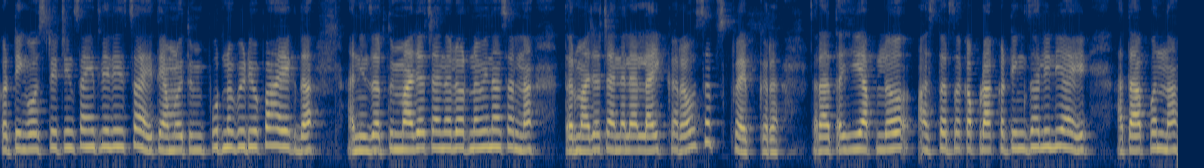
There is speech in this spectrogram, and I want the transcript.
कटिंग व स्टिचिंग सांगितलेलीच आहे. त्यामुळे तुम्ही पूर्ण व्हिडिओ पहा एकदा. आणि जर तुम्ही माझ्या चॅनलवर नवीन असाल ना तर माझ्या चॅनलला लाईक करा व सबस्क्राईब करा. तर आता ही आपलं अस्तरचा कपडा कटिंग झालेली आहे. आता आपण ना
